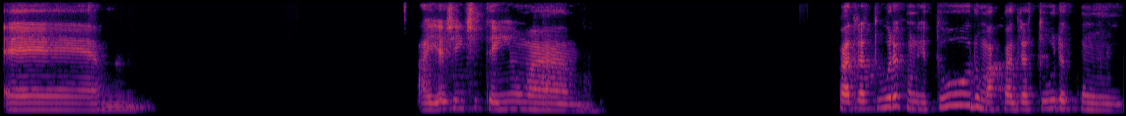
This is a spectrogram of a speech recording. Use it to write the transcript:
É, Aí a gente tem uma quadratura com Netuno, uma quadratura com,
